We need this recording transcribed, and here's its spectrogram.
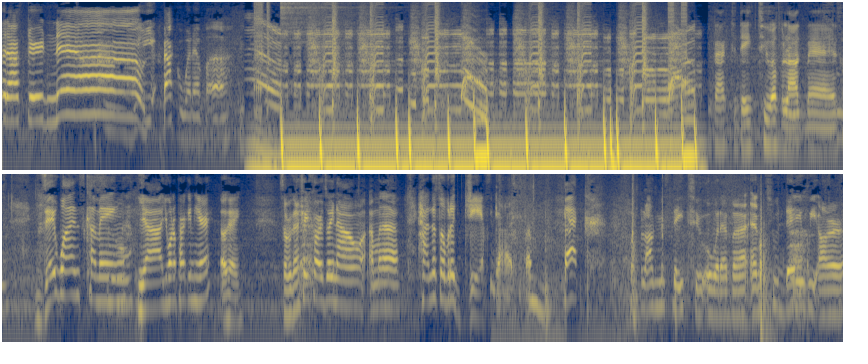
Good afternoon! Back or whatever. Back to day two of Vlogmas. Day one's coming. Yeah, you wanna park in here? Okay. So we're gonna trade cards right now. I'm gonna hand this over to Jeff. Guys, I'm back for Vlogmas day two or whatever. And today we are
